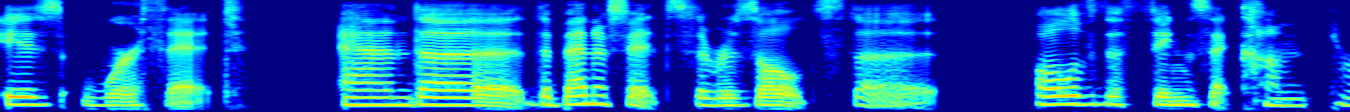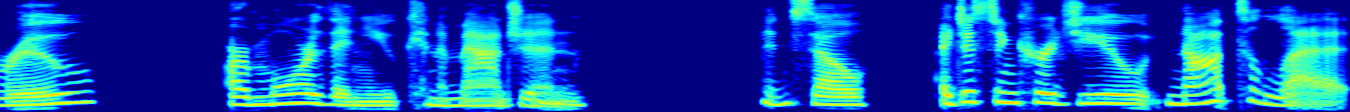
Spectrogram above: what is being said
is worth it and the the benefits the results the all of the things that come through are more than you can imagine. And so i just encourage you not to let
